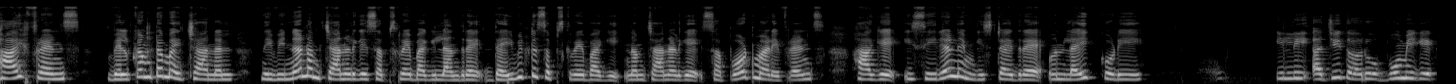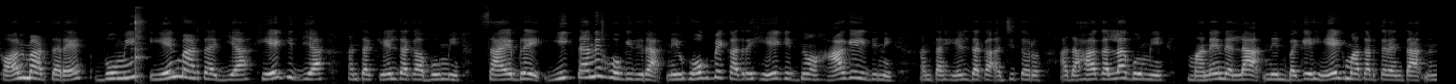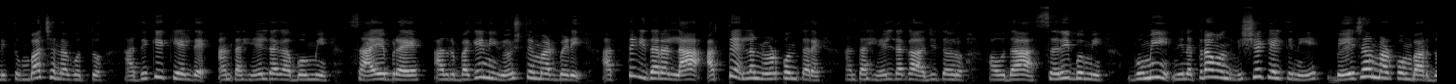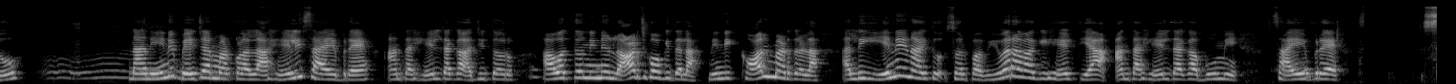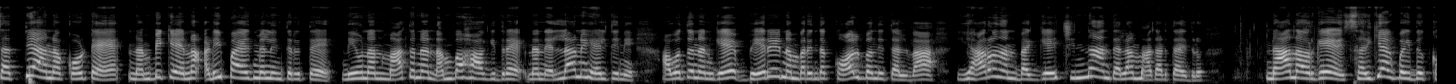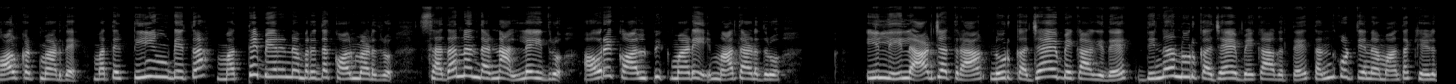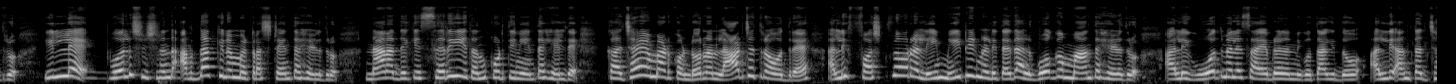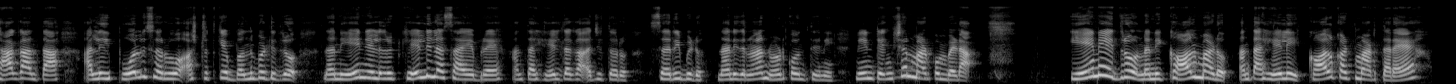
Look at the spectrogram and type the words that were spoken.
Hi friends, welcome to my channel. ನೀವಿನ್ನೂ ನಮ್ಮ ಚಾನಲ್ಗೆ ಸಬ್ಸ್ಕ್ರೈಬ್ ಆಗಿಲ್ಲ ಅಂದರೆ ದಯವಿಟ್ಟು ಸಬ್ಸ್ಕ್ರೈಬ್ ಆಗಿ ನಮ್ಮ ಚಾನಲ್ಗೆ ಸಪೋರ್ಟ್ ಮಾಡಿ ಫ್ರೆಂಡ್ಸ್. ಹಾಗೆ ಈ ಸೀರಿಯಲ್ ನಿಮ್ಗೆ ಇಷ್ಟ ಇದ್ದರೆ ಒಂದು ಲೈಕ್ ಕೊಡಿ. ಇಲ್ಲಿ ಅಜಿತ್ ಅವರು ಭೂಮಿಗೆ ಕಾಲ್ ಮಾಡ್ತಾರೆ, ಭೂಮಿ, ಏನು ಮಾಡ್ತಾ ಇದೀಯಾ ಹೇಗಿದ್ಯಾ ಅಂತ ಕೇಳಿದಾಗ, ಭೂಮಿ, ಸಾಹೇಬ್ರೆ, ಈಗ ತಾನೇ ಹೋಗಿದ್ದೀರಾ? ನೀವು ಹೋಗಬೇಕಾದ್ರೆ ಹೇಗಿದ್ನೋ ಹಾಗೆ ಇದ್ದೀನಿ ಅಂತ ಹೇಳಿದಾಗ ಅಜಿತ್ ಅವರು, ಅದು ಹಾಗಲ್ಲ ಭೂಮಿ, ಮನೇನೆಲ್ಲ ನಿನ್ನ ಬಗ್ಗೆ ಹೇಗೆ ಮಾತಾಡ್ತಾರೆ ಅಂತ ನನಗೆ ತುಂಬ ಚೆನ್ನಾಗಿ ಗೊತ್ತು, ಅದಕ್ಕೆ ಕೇಳಿದೆ ಅಂತ ಹೇಳಿದಾಗ, ಭೂಮಿ, ಸಾಹೇಬ್ರೆ, ಅದ್ರ ಬಗ್ಗೆ ನೀವು ಯೋಚನೆ ಮಾಡಬೇಡಿ, ಅತ್ತೆ ಇದಾರಲ್ಲ, ಅತ್ತೆ ಎಲ್ಲ ನೋಡ್ಕೊತಾರೆ ಅಂತ ಹೇಳಿದಾಗ ಅಜಿತ್ ಅವರು, ಹೌದಾ? ಸರಿ ಭೂಮಿ ಭೂಮಿ ನಿನ್ನ ಹತ್ರ ಒಂದು ವಿಷಯ ಕೇಳ್ತೀನಿ, ಬೇಜಾರು ಮಾಡ್ಕೊಬಾರ್ದು. ನಾನೇನು ಬೇಜಾರು ಮಾಡ್ಕೊಳಲ್ಲ, ಹೇಳಿ ಸಾಹೇಬ್ರೆ ಅಂತ ಹೇಳಿದಾಗ ಅಜಿತ್ ಅವರು, ಅವತ್ತು ನೀನು ಲಾಡ್ಜ್ಗೆ ಹೋಗಿದ್ದಲ್ಲ, ನಿನಗೆ ಕಾಲ್ ಮಾಡಿದ್ರಲ್ಲ, ಅಲ್ಲಿ ಏನೇನಾಯ್ತು, ಸ್ವಲ್ಪ ವಿವರವಾಗಿ ಹೇಳ್ತೀಯಾ? ಅಂತ ಹೇಳಿದಾಗ ಭೂಮಿ, ಸಾಹೇಬ್ರೆ, ಸತ್ಯ ಅನ್ನೋ ಕೋಟೆ ನಂಬಿಕೆಯನ್ನು ಅಡಿಪಾಯದ ಮೇಲೆ ನಿಂತಿರುತ್ತೆ. ನೀವು ನನ್ನ ಮಾತನ್ನ ನಂಬೋ ಹಾಗಿದ್ರೆ ನಾನು ಎಲ್ಲಾನು ಹೇಳ್ತೀನಿ. ಅವತ್ತು ನನಗೆ ಬೇರೆ ನಂಬರಿಂದ ಕಾಲ್ ಬಂದಿತ್ತಲ್ವಾ? ಯಾರೋ ನನ್ನ ಬಗ್ಗೆ ಚಿನ್ನ ಅಂತೆಲ್ಲ ಮಾತಾಡ್ತಾ ಇದ್ರು. ನಾನು ಅವ್ರಿಗೆ ಸರಿಯಾಗಿ ಬೈದು ಕಾಲ್ ಕಟ್ ಮಾಡಿದೆ. ಮತ್ತು ಟೀ ಅಂಗಡಿ ಹತ್ರ ಮತ್ತೆ ಬೇರೆ ನಂಬರಿಂದ ಕಾಲ್ ಮಾಡಿದ್ರು. ಸದಾನಂದ ಅಣ್ಣ ಅಲ್ಲೇ ಇದ್ರು. ಅವರೇ ಕಾಲ್ ಪಿಕ್ ಮಾಡಿ ಮಾತಾಡಿದ್ರು. ಇಲ್ಲಿ ಲಾಡ್ಜ್ ಹತ್ರ ನೂರು ಕಜ್ಜಾಯ ಬೇಕಾಗಿದೆ. ದಿನ ನೂರು ಕಜ್ಜಾಯ ಬೇಕಾಗುತ್ತೆ. ತಂದು ಕೊಡ್ತೀನಮ್ಮ ಅಂತ ಕೇಳಿದ್ರು. ಇಲ್ಲೇ ಪೊಲೀಸ್ ಸ್ಟೇಷನಿಂದ ಅರ್ಧ ಕಿಲೋಮೀಟರ್ ಅಷ್ಟೇ ಅಂತ ಹೇಳಿದ್ರು. ನಾನು ಅದಕ್ಕೆ ಸರಿ ತಂದು ಕೊಡ್ತೀನಿ ಅಂತ ಹೇಳಿದೆ. ಕಜ್ಜಾಯ ಮಾಡಿಕೊಂಡು ನಾನು ಲಾಡ್ಜ್ ಹತ್ರ ಹೋದ್ರೆ ಅಲ್ಲಿ ಫಸ್ಟ್ ಫ್ಲೋರಲ್ಲಿ ಮೀಟಿಂಗ್ ನಡೀತಾ ಇದೆ. ಅಲ್ಲಿಗೆ ಹೋಗಮ್ಮ ಅಂತ ಹೇಳಿದ್ರು. ಅಲ್ಲಿಗೆ ಹೋದ್ಮೇಲೆ ಸಾಹೇಬ್ರೆ ನನಗೆ ಗೊತ್ತಾಗಿದ್ದು, ಅಲ್ಲಿ ಅಂಥ ಜಾಗ ಅಂತ ಅಲ್ಲಿ ಪೊಲೀಸರು ಅಷ್ಟೊತ್ತಿಗೆ ಬಂದ್ಬಿಟ್ಟಿದ್ರು. ನಾನು ಏನು ಹೇಳಿದ್ರು ಕೇಳಲಿಲ್ಲ ಸಾಹೇಬ್ರೆ ಅಂತ ಹೇಳಿದಾಗ ಅಜಿತ್ ಅವರು, ಸರಿ ಬಿಡು, ನಾನು ಇದನ್ನೆಲ್ಲ ನೋಡ್ಕೊತೀನಿ. ನೀನು ಟೆನ್ಷನ್ ಮಾಡ್ಕೊಬೇಡ. ಏನೇ ಇದ್ರೂ ನನಗೆ ಕಾಲ್ ಮಾಡು ಅಂತ ಹೇಳಿ ಕಾಲ್ ಕಟ್ ಮಾಡ್ತಾರೆ.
